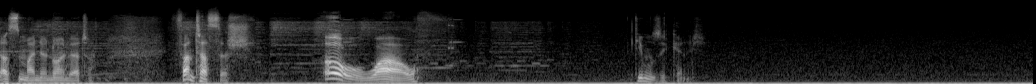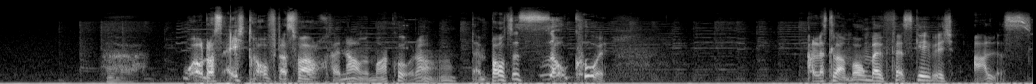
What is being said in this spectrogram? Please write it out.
Das sind meine neuen Werte. Fantastisch. Oh, wow. Die Musik kenne ich. Ah. Wow, du hast echt drauf. Das war auch dein Name, Marco, oder? Dein Baus ist so cool. Alles klar, morgen beim Fest gebe ich alles.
